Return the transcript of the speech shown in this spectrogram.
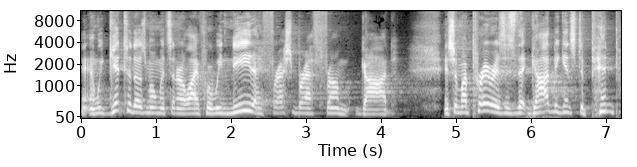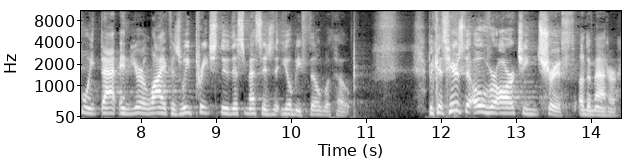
And we get to those moments in our life where we need a fresh breath from God. And so my prayer is, is that God begins to pinpoint that in your life as we preach through this message that you'll be filled with hope. Because here's the overarching truth of the matter.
